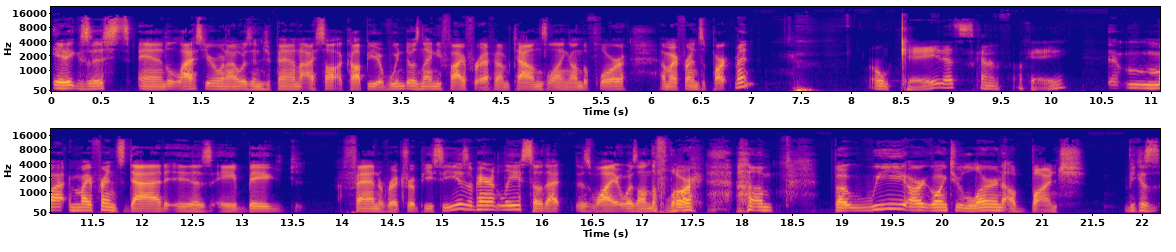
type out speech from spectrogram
it exists. And last year when I was in Japan, I saw a copy of Windows 95 for FM Towns lying on the floor at my friend's apartment. Okay, that's kind of okay. My my friend's dad is a big fan of retro PCs apparently, so that is why it was on the floor. Um, but we are going to learn a bunch because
